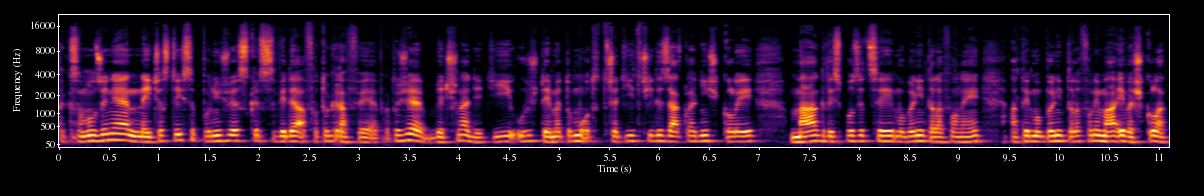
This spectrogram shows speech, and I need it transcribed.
Tak samozřejmě nejčastěji se ponižuje skrz videa a fotografie, protože většina dětí už, dejme tomu, od třetí třídy základní školy má k dispozici mobilní telefony a ty mobilní telefony má i ve škole.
